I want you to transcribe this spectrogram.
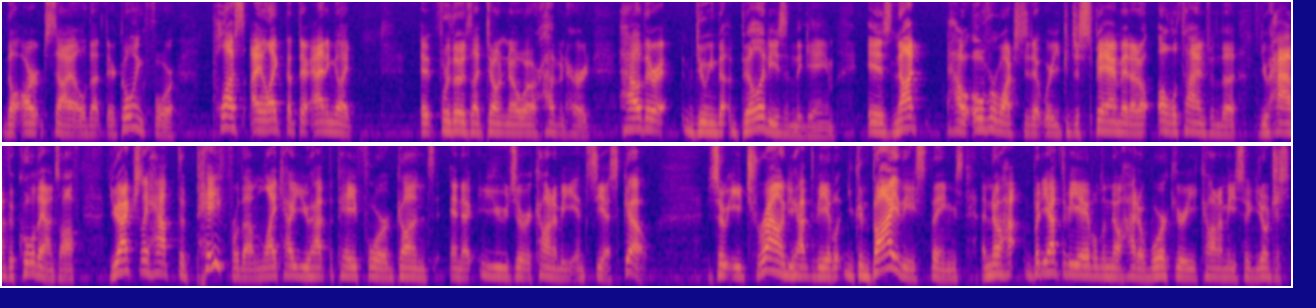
the art style that they're going for. Plus, I like that they're adding like it, for those that don't know or haven't heard, how they're doing the abilities in the game is not how Overwatch did it, where you could just spam it at all times when the you have the cooldowns off. You actually have to pay for them, like how you have to pay for guns in a user economy in CS:GO. So each round you have to be able you can buy these things and know how but you have to be able to know how to work your economy so you don't just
